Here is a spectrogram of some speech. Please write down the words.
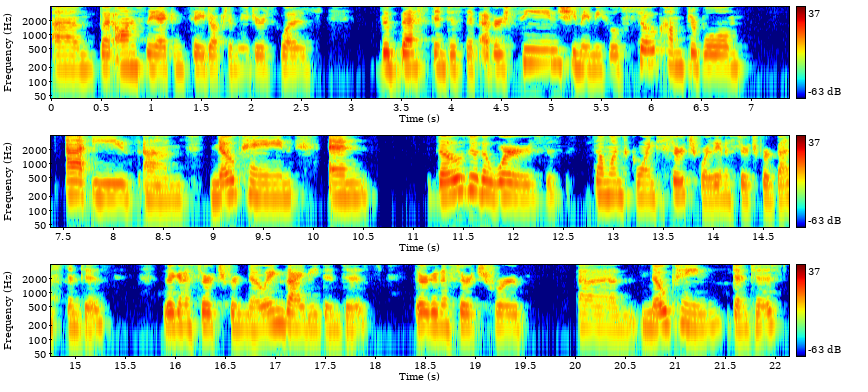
um, but honestly, I can say Dr. Majors was the best dentist I've ever seen. She made me feel so comfortable, at ease, um, no pain. And those are the words someone's going to search for. They're going to search for best dentist. They're going to search for no anxiety dentist they're going to search for um, no pain dentist.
